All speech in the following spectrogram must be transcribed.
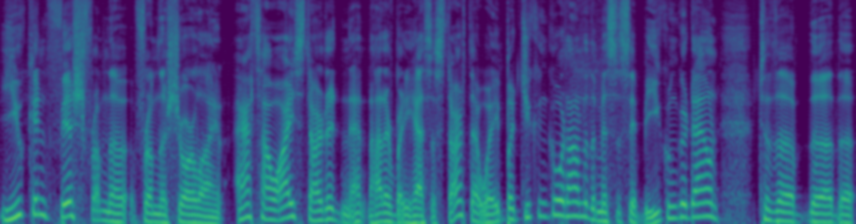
You can fish from the from the shoreline. That's how I started. And that- not everybody has to start that way, but you can go down to the Mississippi. You can go down to the the the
